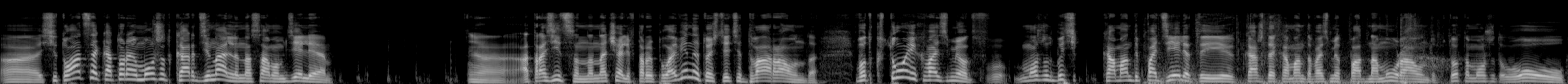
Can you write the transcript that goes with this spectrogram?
э, ситуация, которая может кардинально на самом деле Э, отразиться на начале второй половины, то есть эти два раунда. Вот кто их возьмет? Может быть, команды поделят, и каждая команда возьмет по одному раунду. Кто-то может... Оу!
